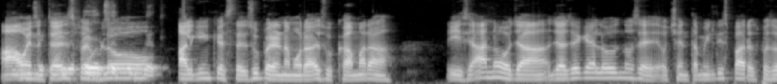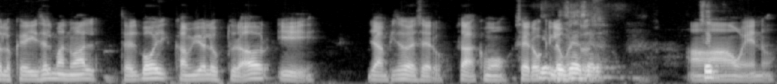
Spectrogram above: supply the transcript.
Ah, bueno, entonces, por ejemplo, alguien que esté súper enamorado de su cámara, y dice, ah, no, ya, ya llegué a los, no sé, 80 mil disparos, pues es lo que dice el manual. Entonces voy, cambio el obturador y ya empiezo de cero. O sea, como cero kilómetros. Ah, bueno.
